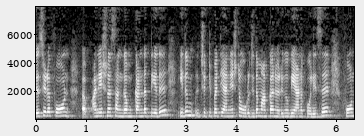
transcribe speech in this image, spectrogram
ജെസ്സിയുടെ ഫോൺ അന്വേഷണ സംഘം കണ്ടെത്തിയത്. ഇതും ചുറ്റിപ്പറ്റി അന്വേഷണം ഊർജിതമാക്കാൻ ഒരുങ്ങുകയാണ് പോലീസ്. ഫോൺ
